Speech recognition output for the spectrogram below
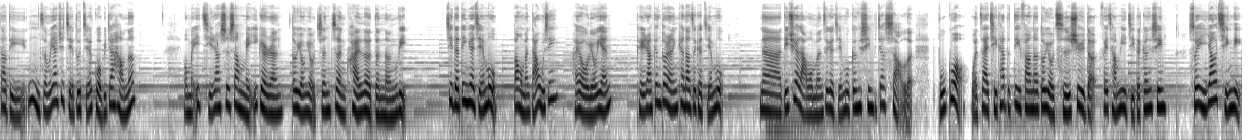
到底嗯怎么样去解读结果比较好呢？我们一起让世上每一个人都拥有真正快乐的能力。记得订阅节目，帮我们打五星，还有留言，可以让更多人看到这个节目。那的确啦，我们这个节目更新比较少了。不过我在其他的地方呢，都有持续的非常密集的更新，所以邀请你，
